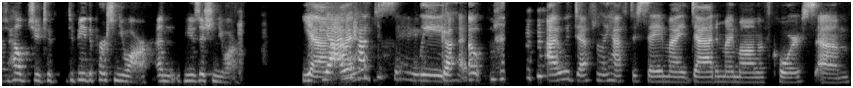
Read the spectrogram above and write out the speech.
have helped you to, to be the person you are and musician you are? Yeah, yeah, I would I have to say. Go ahead. Oh, I would definitely have to say my dad and my mom, of course. Um,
